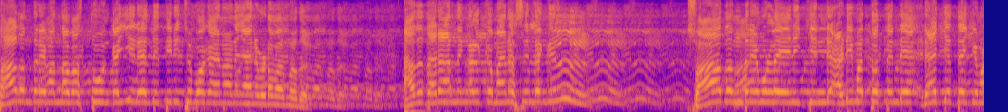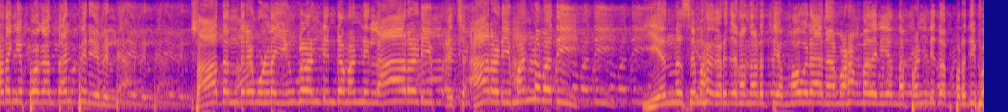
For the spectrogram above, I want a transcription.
സ്വാതന്ത്ര്യം എന്ന വസ്തുവും കയ്യിലേന്തി തിരിച്ചു പോകാനാണ് ഞാൻ ഇവിടെ വന്നത്. അത് തരാൻ നിങ്ങൾക്ക് മനസ്സില്ലെങ്കിൽ സ്വാതന്ത്ര്യമുള്ള എനിക്ക് എന്റെ അടിമത്വത്തിന്റെ രാജ്യത്തേക്ക് മടങ്ങിപ്പോകാൻ താല്പര്യമില്ല. സ്വാതന്ത്ര്യമുള്ള ഇംഗ്ലണ്ടിന്റെ മണ്ണിൽ ആറടി ആറടി മണ്ണ് മതി എന്ന് സിംഹഗർജന നടത്തിയ മൗലാന മുഹമ്മദ് അലി എന്ന പണ്ഡിത പ്രതിഭ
